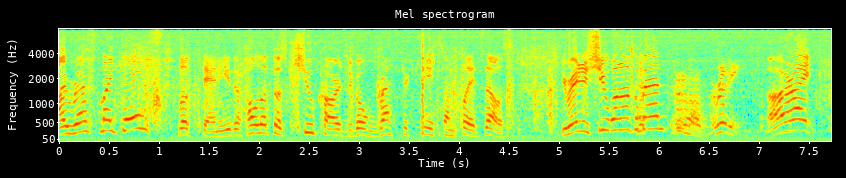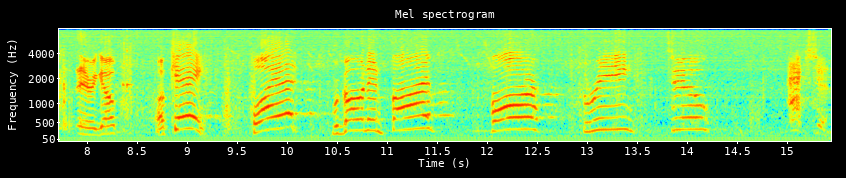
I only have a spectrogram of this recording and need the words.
I rest my case. Look, Danny, either hold up those cue cards or go rest your case someplace else. You ready to shoot one, Uncle Ben? Ready. All right, there we go. Okay, quiet. We're going in five, four, three, two, action.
